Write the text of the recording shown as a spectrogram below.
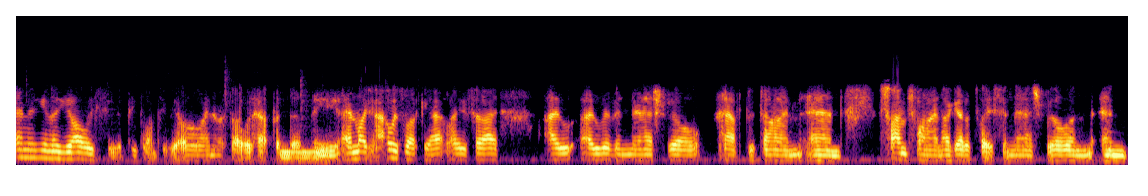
and you know, you always see the people on TV. Oh, I never thought would happen to me. And like I was lucky. I, like I said, I, I I live in Nashville half the time, and so I'm fine. I got a place in Nashville, and and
